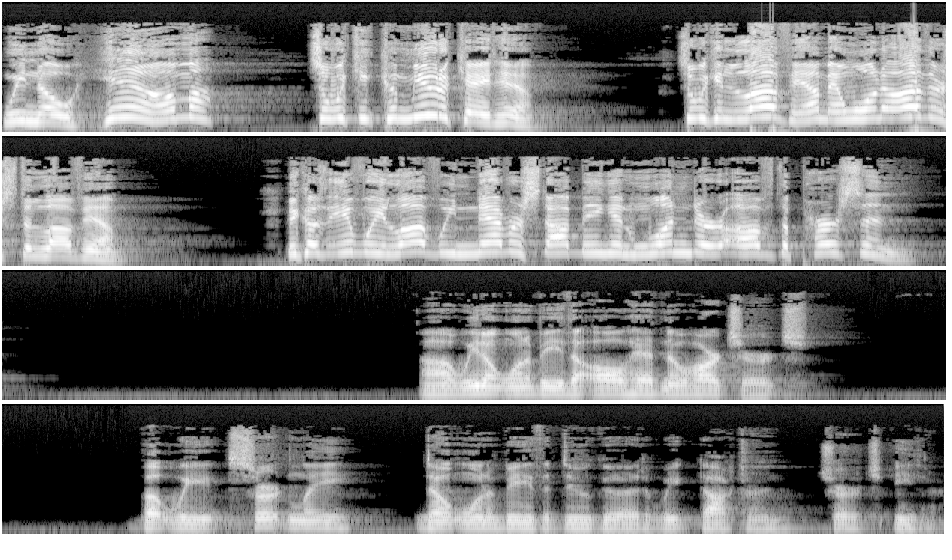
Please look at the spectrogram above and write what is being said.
We know Him so we can communicate Him. So we can love Him and want others to love Him. Because if we love, we never stop being in wonder of the person. Uh, we don't want to be the all head, no heart church. But we certainly don't want to be the do good, weak doctrine church either.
